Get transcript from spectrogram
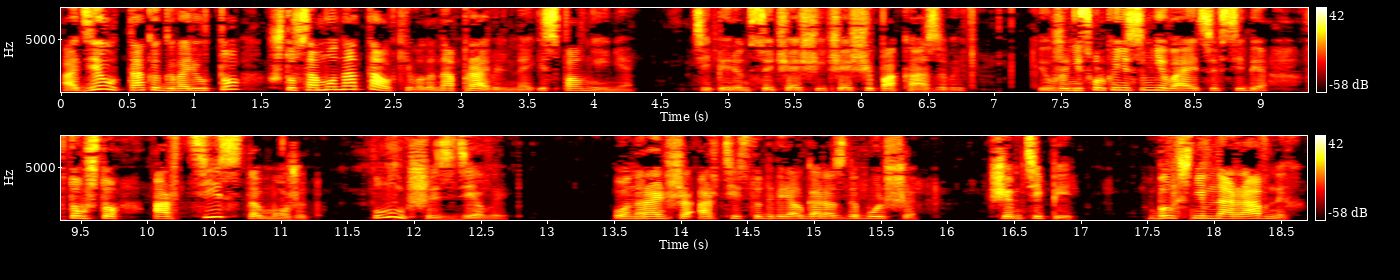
а делал так и говорил то, что само наталкивало на правильное исполнение. Теперь он все чаще и чаще показывает и уже нисколько не сомневается в себе, в том, что артиста, может, лучше сделает. Он раньше артисту доверял гораздо больше, чем теперь. Был с ним на равных.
